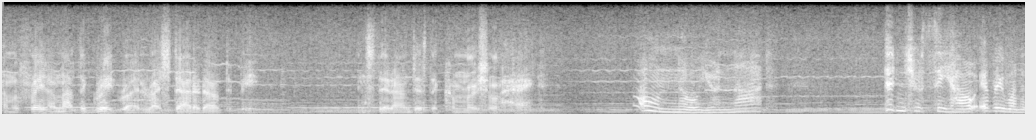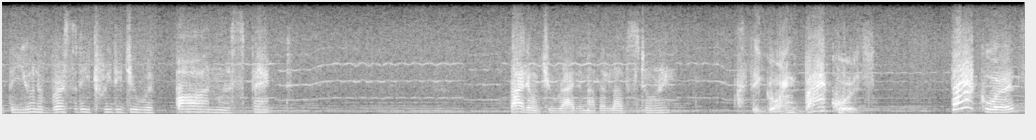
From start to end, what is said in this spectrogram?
I'm afraid I'm not the great writer I started out to be. Instead, I'm just a commercial hack. Oh, no, you're not. Didn't you see how everyone at the university treated you with awe and respect? Why don't you write another love story? I'd be going backwards. Backwards?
